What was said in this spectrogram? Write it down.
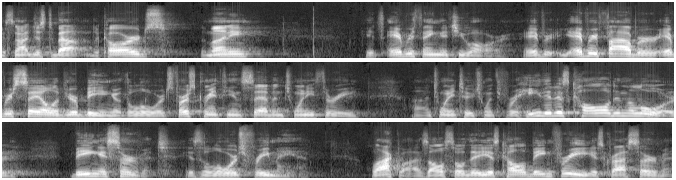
It's not just about the cards, the money. It's everything that you are. Every, every fiber, every cell of your being are the Lord's. 1 Corinthians 7 23 uh, 22 24. He that is called in the Lord, being a servant, is the Lord's free man. Likewise, also that he is called being free is Christ's servant.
